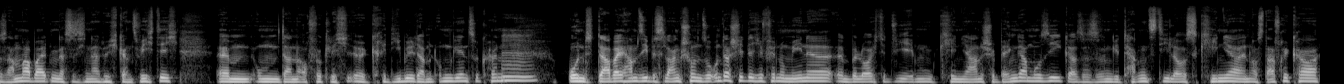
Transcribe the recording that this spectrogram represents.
zusammenarbeiten. Das ist natürlich ganz wichtig, ähm, um dann auch wirklich äh, kredibel damit umgehen zu können. Mhm. Und dabei haben sie bislang schon so unterschiedliche Phänomene äh, beleuchtet, wie eben kenianische Benga-Musik, also so ein Gitarrenstil aus Kenia in Ostafrika,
